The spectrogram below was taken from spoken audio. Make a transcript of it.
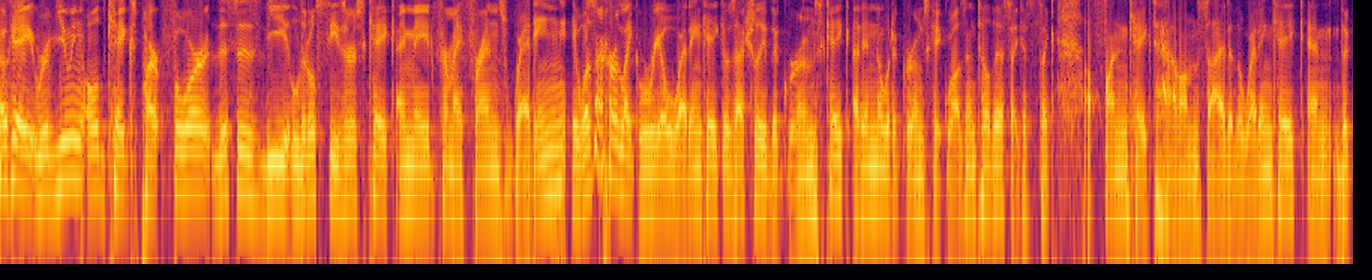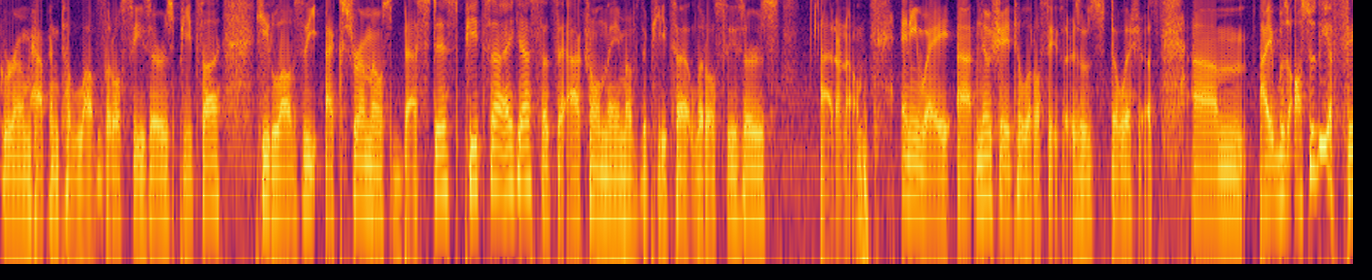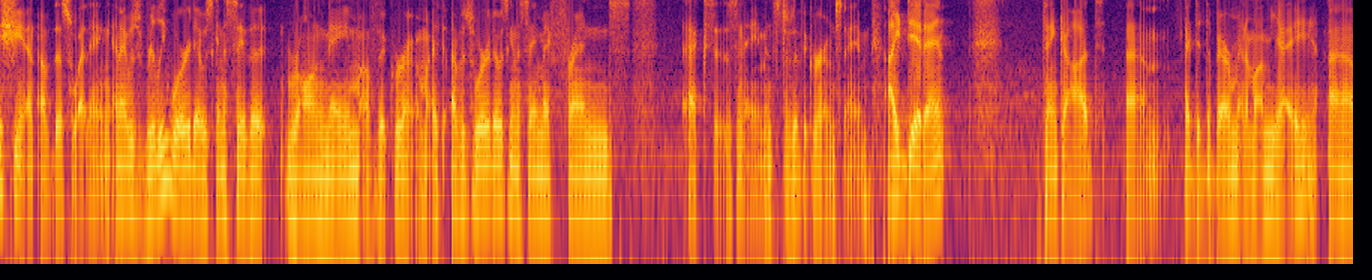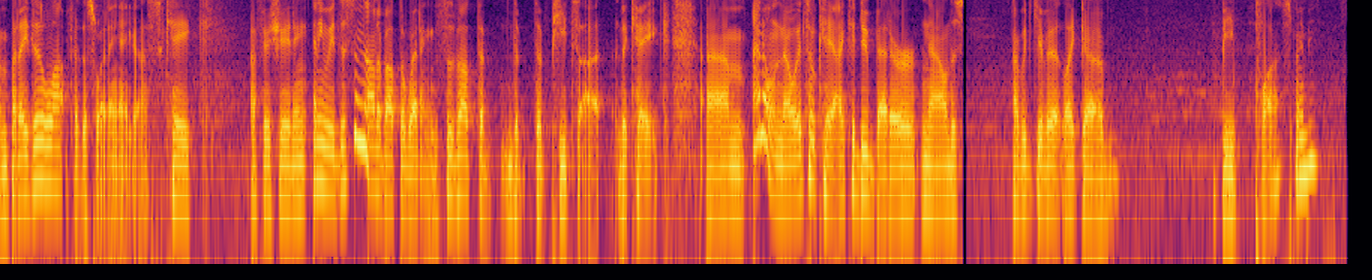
Okay, reviewing old cakes part four. This is the Little Caesars cake I made for my friend's wedding. It wasn't her like real wedding cake. It was actually the groom's cake. I didn't know what a groom's cake was until this. I guess it's like a fun cake to have on the side of the wedding cake. And the groom happened to love Little Caesars pizza. He loves the extra most bestest pizza. I guess that's the actual name of the pizza at Little Caesars. I don't know. Anyway, uh, no shade to Little Caesars. It was delicious. Um, I was also the officiant of this wedding, and I was really worried I was going to say the wrong name of the groom. I, I was worried I was going to say my friend's ex's name instead of the groom's name. I didn't. Thank God. Um, I did the bare minimum, yay. Um, but I did a lot for this wedding, I guess. Cake, officiating. Anyway, this is not about the wedding. This is about the the, the pizza, the cake. Um, I don't know. It's okay. I could do better now. This I would give it like a B plus, maybe.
